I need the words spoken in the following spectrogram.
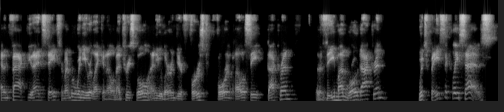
and in fact, the United States, remember when you were like in elementary school and you learned your first foreign policy doctrine? the Monroe Doctrine, which basically says,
